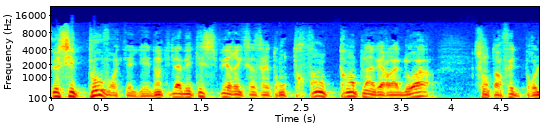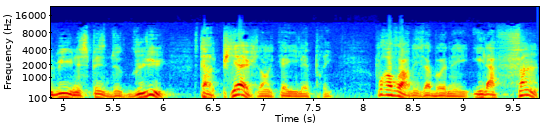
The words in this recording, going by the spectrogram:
que ces pauvres cahiers, dont il avait espéré que ça serait ton tremplin vers la gloire, sont en fait pour lui une espèce de glu. C'est un piège dans lequel il est pris. Pour avoir des abonnés, il a faim,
